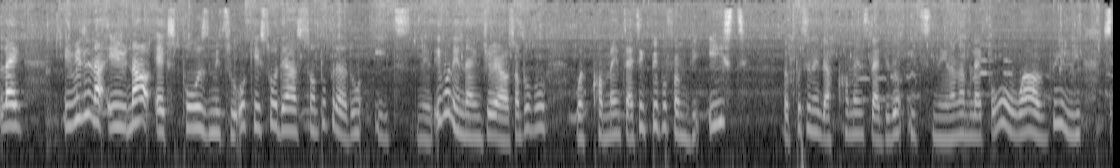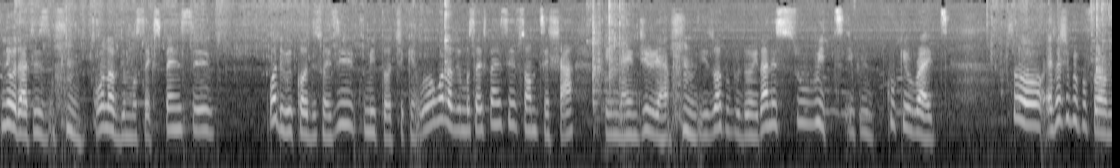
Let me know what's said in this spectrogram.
like it really now it now exposed me to okay, so there are some people that don't eat snail. Even in Nigeria, some people were commenting. I think people from the east were putting in their comments like they don't eat snail, and I'm like, oh wow, really? Snail that is hmm, one of the most expensive what do we call this one? Is it meat or chicken? Well, one of the most expensive something sha in Nigeria is what people don't and it's sweet if you cook it right. So, especially people from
